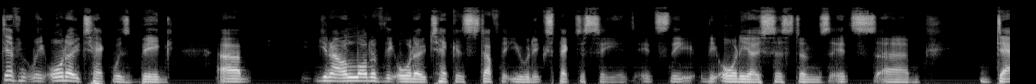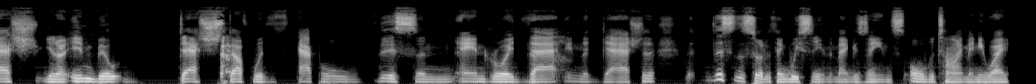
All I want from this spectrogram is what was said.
definitely auto tech was big. Uh, you know, a lot of the auto tech is stuff that you would expect to see. It's the, the audio systems. It's, um, dash, you know, inbuilt dash stuff with Apple this and Android that in the dash. This is the sort of thing we see in the magazines all the time anyway.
